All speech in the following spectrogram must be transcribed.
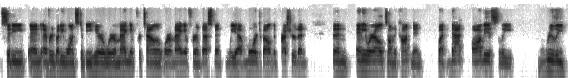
city, and everybody wants to be here. We're a magnet for talent. We're a magnet for investment. We have more development pressure than than anywhere else on the continent. But that obviously really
